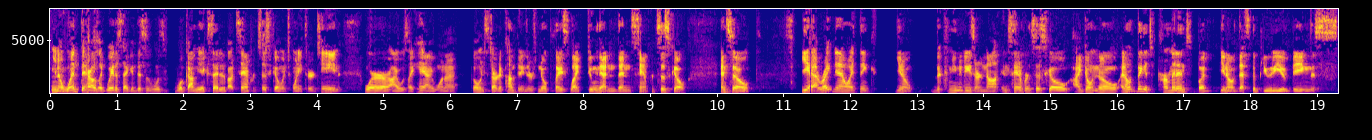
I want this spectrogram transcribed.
you know, went there, I was like, wait a second, this is was what got me excited about San Francisco in 2013, where I was like, hey, I want to go and start a company. There's no place like doing that, and then San Francisco. And so, yeah, right now I think you know the communities are not in San Francisco. I don't know. I don't think it's permanent, but you know that's the beauty of being this.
